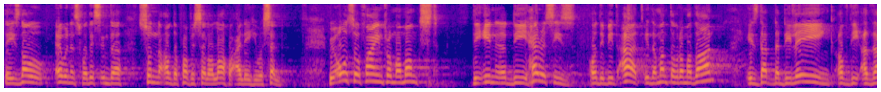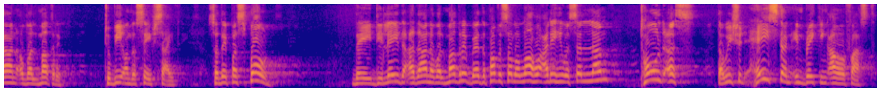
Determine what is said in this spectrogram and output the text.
There is no evidence for this in the sunnah of the Prophet sallallahu alaihi wasallam. We also find from amongst the, in, uh, the heresies or the bid'at in the month of Ramadan is that the delaying of the adhan of al-maghrib to be on the safe side. So they postpone, they delay the adhan of al-maghrib where the Prophet wasallam told us that we should hasten in breaking our fast.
